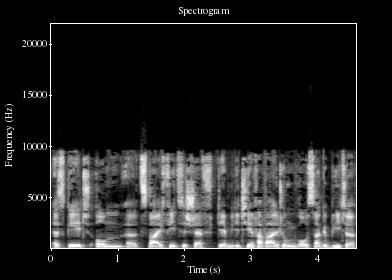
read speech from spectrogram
es geht um äh, zwei Vizechefs der Militärverwaltung großer Gebiete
